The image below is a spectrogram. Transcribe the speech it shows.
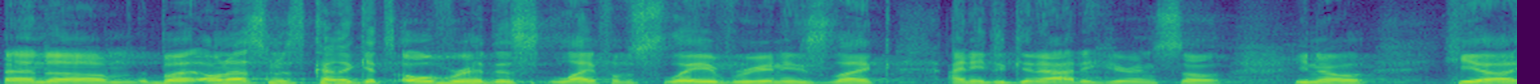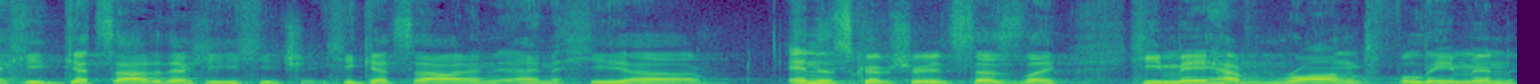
And um, but onesimus kind of gets over this life of slavery and he's like i need to get out of here. And so you know he, uh, he gets out of there. He, he, he gets out and, and he uh, in the scripture it says like he may have wronged Philemon.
